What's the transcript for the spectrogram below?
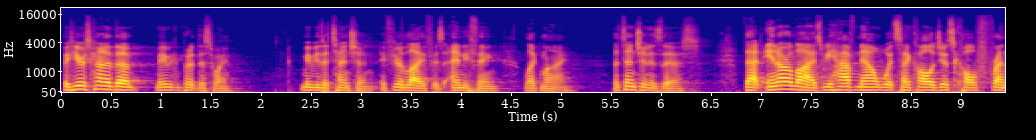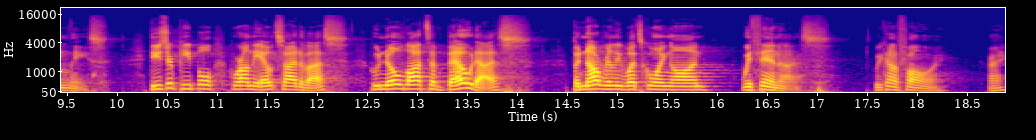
But here's kind of the maybe we can put it this way maybe the tension, if your life is anything like mine. The tension is this that in our lives, we have now what psychologists call friendlies. These are people who are on the outside of us, who know lots about us, but not really what's going on within us. We kind of following, right?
